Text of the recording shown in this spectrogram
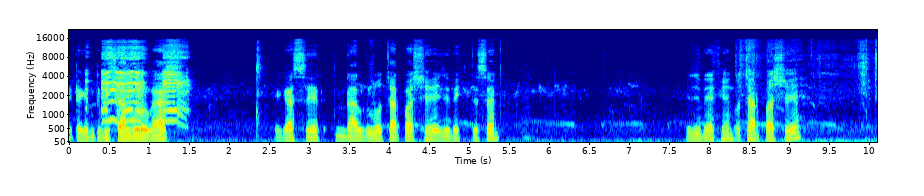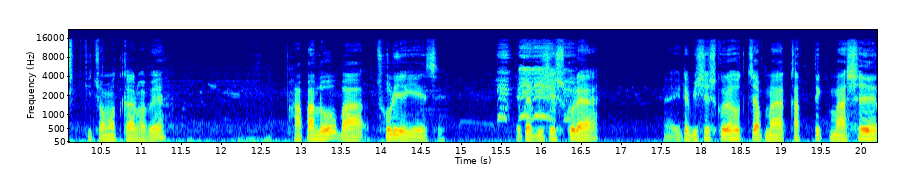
এটা কিন্তু বিশাল বড় গাছ। এই গাছের ডালগুলো চারপাশে এই যে দেখতেছেন, এই যে দেখেন চারপাশে কি চমৎকারভাবে ফাঁপালো বা ছড়িয়ে গিয়েছে। এটা বিশেষ করে, এটা বিশেষ করে হচ্ছে আপনার কার্তিক মাসের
